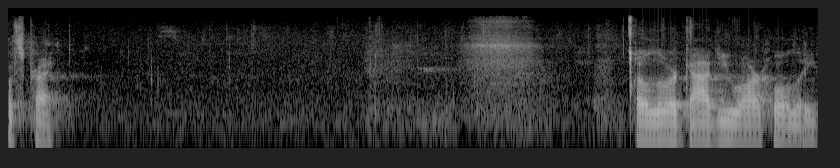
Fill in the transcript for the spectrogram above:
Let's pray. O oh Lord God, you are holy.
